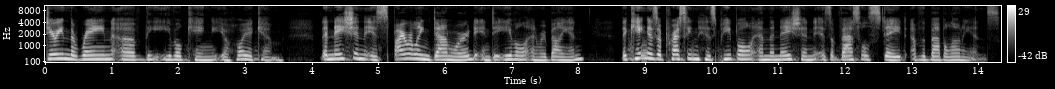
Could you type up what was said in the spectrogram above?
during the reign of the evil king Jehoiakim. The nation is spiraling downward into evil and rebellion. The king is oppressing his people, and the nation is a vassal state of the Babylonians.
